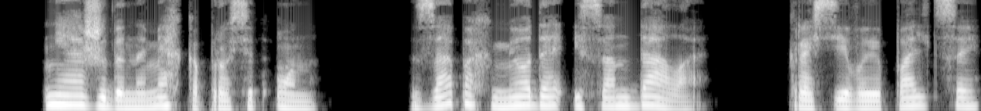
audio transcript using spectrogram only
— неожиданно мягко просит он. Запах меда и сандала красивые пальцы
